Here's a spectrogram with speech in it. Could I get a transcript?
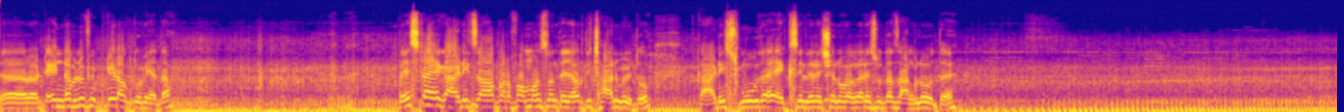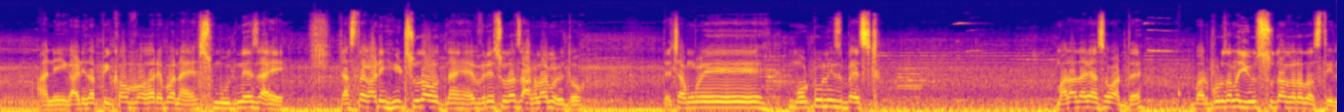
तर टेन डब्ल्यू फिफ्टी टाकतो मी आता. बेस्ट आहे गाडीचा परफॉर्मन्स पण त्याच्यावरती छान मिळतो. गाडी स्मूथ आहे एक्सिलरेशन वगैरे सुद्धा चांगलं होतं आणि गाडीचा पिकअप वगैरे पण आहे. स्मूथनेस आहे. जास्त गाडी हीटसुद्धा होत नाही. ॲव्हरेजसुद्धा चांगला मिळतो. त्याच्यामुळे मोटूल इज बेस्ट मला तरी असं वाटतं आहे भरपूर जण यूजसुद्धा करत असतील.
